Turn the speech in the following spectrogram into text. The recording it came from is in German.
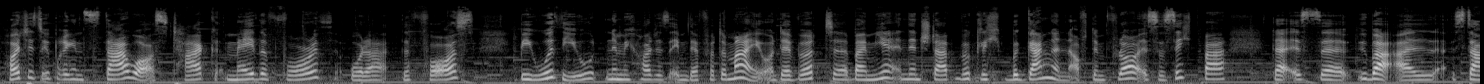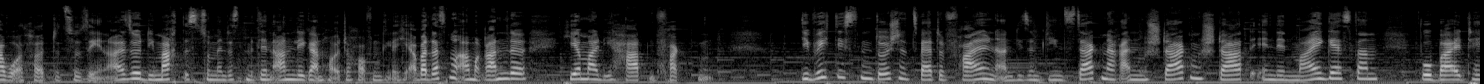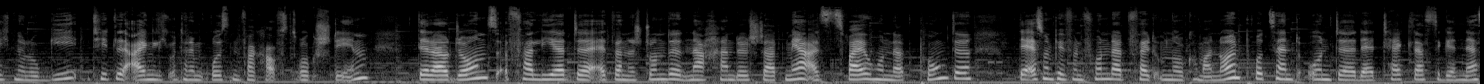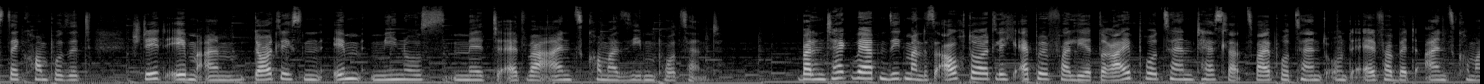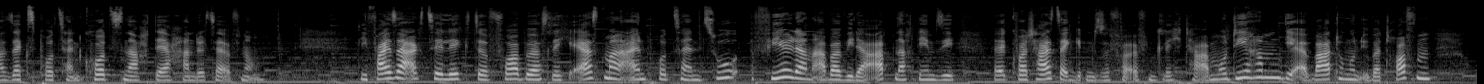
Heute ist übrigens Star Wars Tag, May the 4th oder The Force be with you, nämlich heute ist eben der 4. Mai und der wird äh, bei mir in den Staaten wirklich begangen. Auf dem Floor ist es sichtbar, da ist äh, überall Star Wars heute zu sehen. Also die Macht ist zumindest mit den Anlegern heute hoffentlich. Aber das nur am Rande, hier mal die harten Fakten. Die wichtigsten Durchschnittswerte fallen an diesem Dienstag nach einem starken Start in den Mai gestern, wobei Technologietitel eigentlich unter dem größten Verkaufsdruck stehen. Der Dow Jones verlierte etwa eine Stunde nach Handelstart mehr als 200 Punkte. Der S&P 500 fällt um 0,9% und äh, der tech-lastige Nasdaq Composite steht eben am deutlichsten im Minus mit etwa 1,7%. Bei den Tech-Werten sieht man das auch deutlich. Apple verliert 3%, Tesla 2% und Alphabet 1,6% kurz nach der Handelseröffnung. Die Pfizer-Aktie legte vorbörslich erstmal 1% zu, fiel dann aber wieder ab, nachdem sie äh, Quartalsergebnisse veröffentlicht haben. Und die haben die Erwartungen übertroffen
